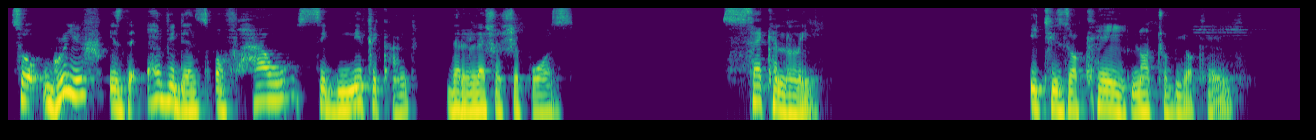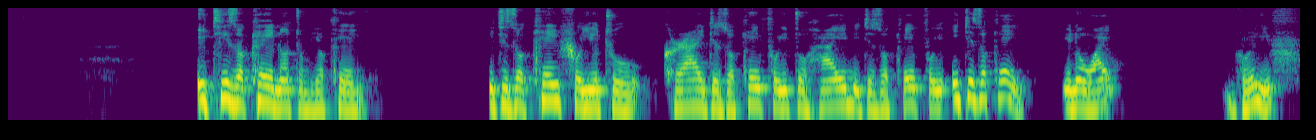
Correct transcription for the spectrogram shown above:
So, grief is the evidence of how significant the relationship was. Secondly, it is okay not to be okay. It is okay not to be okay. It is okay for you to cry. It is okay for you to hide. It is okay for you. It is okay. You know why? Grief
